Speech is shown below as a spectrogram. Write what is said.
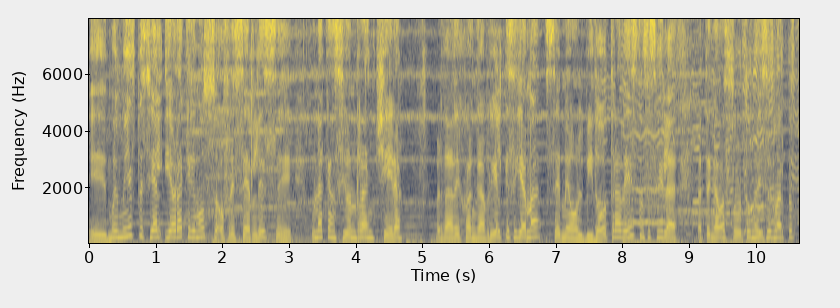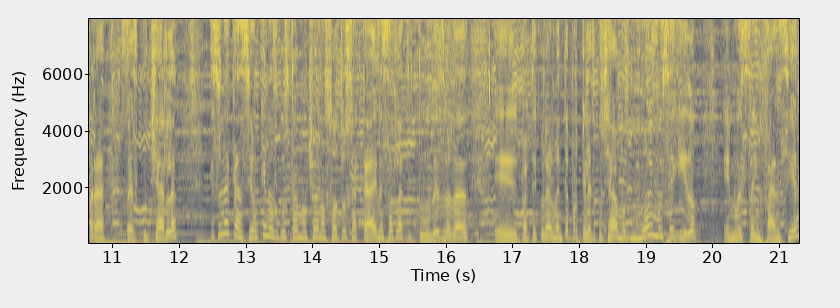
Eh, muy, muy especial. Y ahora queremos ofrecerles eh, una canción ranchera ¿verdad? De Juan Gabriel que se llama Se me olvidó otra vez. No sé si la, tengamos tú, tú me dices, Marcos, para, para escucharla. Es una canción que nos gusta mucho a nosotros acá en esas latitudes, ¿verdad? Eh, particularmente porque la escuchábamos muy, muy seguido en nuestra infancia.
